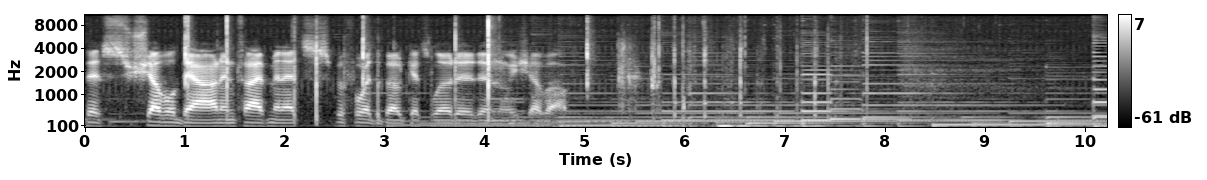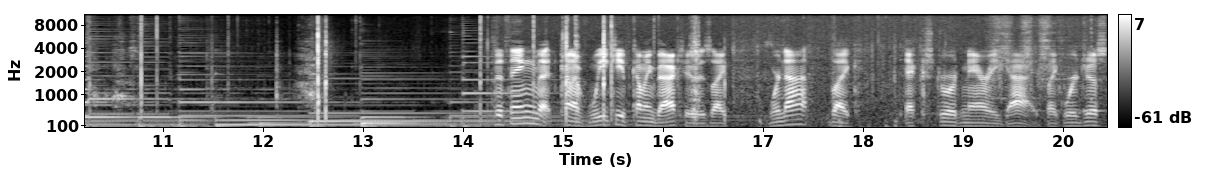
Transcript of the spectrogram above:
that's shoveled down in five minutes before the boat gets loaded and we shove off. The thing that kind of we keep coming back to is like we're not like extraordinary guys. Like we're just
